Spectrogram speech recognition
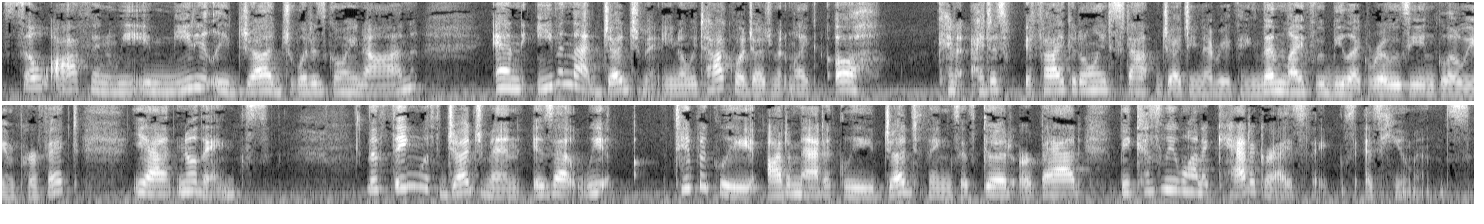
so often we immediately judge what is going on. And even that judgment, you know, we talk about judgment like, oh, can I just, if I could only stop judging everything, then life would be like rosy and glowy and perfect. Yeah, no thanks. The thing with judgment is that we typically automatically judge things as good or bad because we want to categorize things as humans.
